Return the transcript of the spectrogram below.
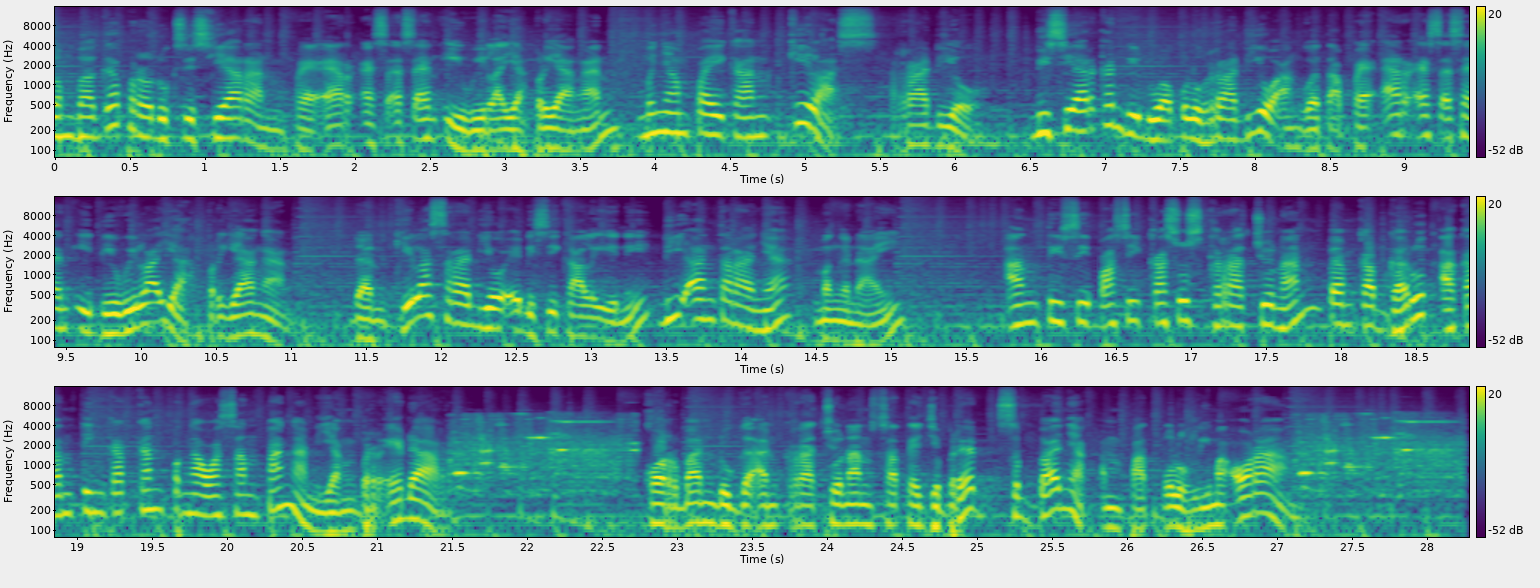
Lembaga Produksi Siaran PRSSNI Wilayah Priangan menyampaikan kilas radio. Disiarkan di 20 radio anggota PRSSNI di wilayah Priangan. Dan kilas radio edisi kali ini di antaranya mengenai antisipasi kasus keracunan, Pemkap Garut akan tingkatkan pengawasan pangan yang beredar. Korban dugaan keracunan sate jebret sebanyak 45 orang.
